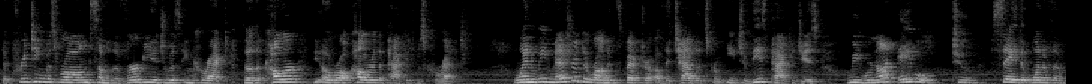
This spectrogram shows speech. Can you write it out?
The printing was wrong, some of the verbiage was incorrect, though the color, the overall color of the package was correct. When we measured the Raman spectra of the tablets from each of these packages, we were not able to say that one of them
